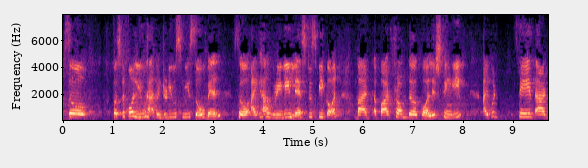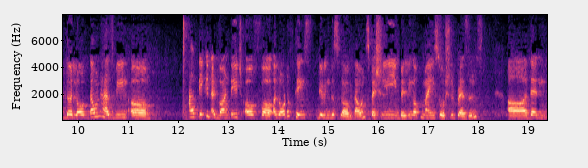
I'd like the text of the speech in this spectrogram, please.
So first of all, you have introduced me so well. So I have really less to speak on. But apart from the college thingy, I would say that the lockdown has been. Uh, I've taken advantage of uh, a lot of things during this lockdown, especially building up my social presence uh, then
